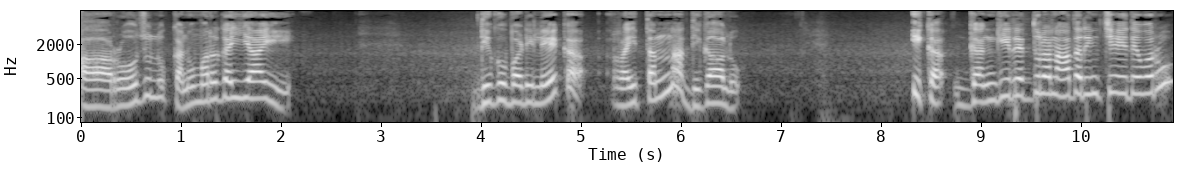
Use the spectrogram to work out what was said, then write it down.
ఆ రోజులు కనుమరుగయ్యాయి. దిగుబడి లేక రైతన్న దిగాలు. ఇక గంగిరెద్దులను ఆదరించేదెవరు?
